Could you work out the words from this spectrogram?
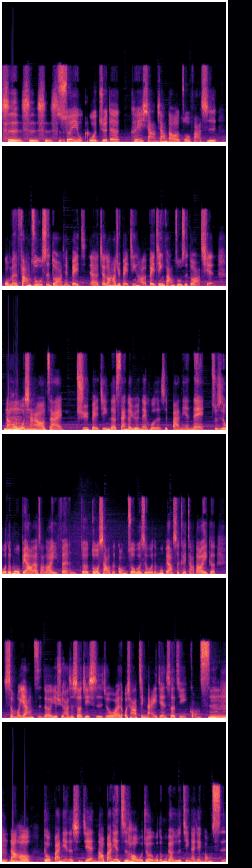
是是是是。所以我觉得可以想象到的做法是，我们房租是多少钱？北呃，假装他去北京好了，北京房租是多少钱？然后我想要在。去北京的三个月内，或者是半年内，就是我的目标要找到一份的多少的工作，或是我的目标是可以找到一个什么样子的，也许他是设计师，就是我我想要进哪一间设计公司，嗯嗯嗯，然后给我半年的时间，然后半年之后，我就我的目标就是进那间公司。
